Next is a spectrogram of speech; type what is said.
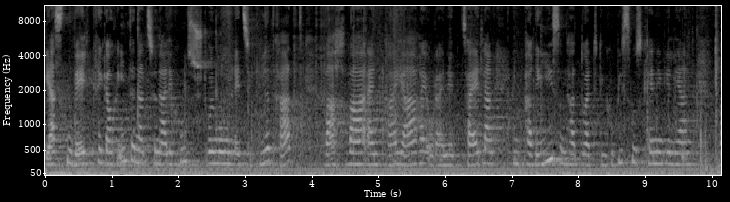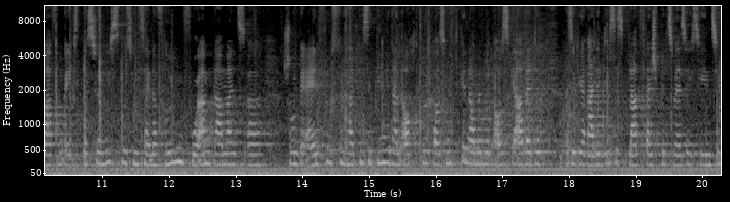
Ersten Weltkrieg auch internationale Kunstströmungen rezipiert hat. Bach war ein paar Jahre oder eine Zeit lang in Paris und hat dort den Kubismus kennengelernt, war vom Expressionismus in seiner frühen Form damals äh, schon beeinflusst und hat diese Dinge dann auch durchaus mitgenommen und ausgearbeitet. Also gerade dieses Blatt beispielsweise sehen Sie,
